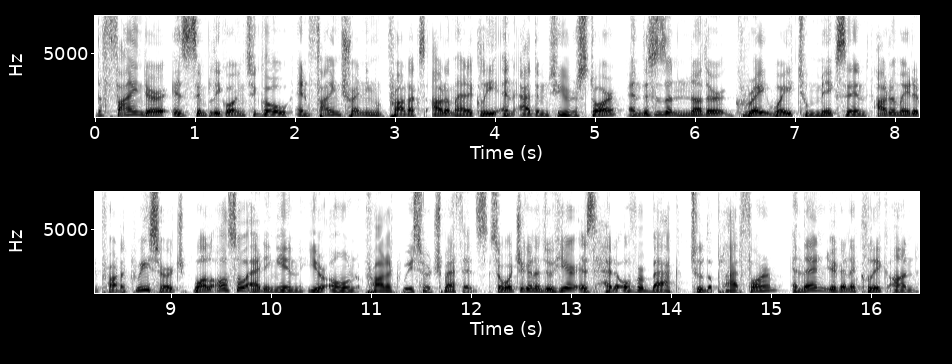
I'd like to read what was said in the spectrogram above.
the Finder is simply going to go and find trending products automatically and add them to your store. And this is another great way to mix in automated product research while also adding in your own product research methods. So what you're going to do here is head over back to the platform and then you're going to click on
